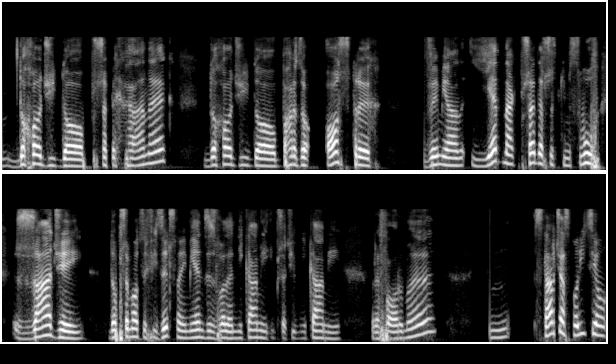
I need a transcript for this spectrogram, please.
dochodzi do przepychanek, dochodzi do bardzo ostrych wymian, jednak przede wszystkim słów rzadziej do przemocy fizycznej między zwolennikami i przeciwnikami reformy. Mm, starcia z policją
